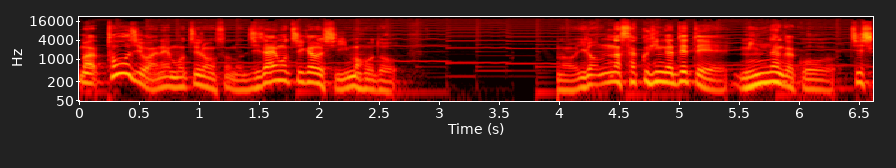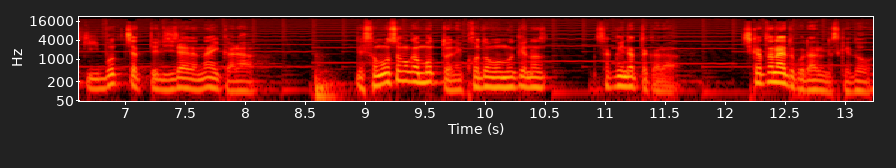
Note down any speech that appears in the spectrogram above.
まあ当時はねもちろんその時代も違うし今ほどあのいろんな作品が出てみんながこう知識持っちゃってる時代じゃないから。でそもそもがもっとね子供向けの作品だったから仕方ないところあるんですけど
